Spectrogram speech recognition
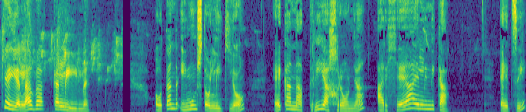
και η Ελλάδα καλή είναι. Όταν ήμουν στο Λύκειο, έκανα τρία χρόνια αρχαία ελληνικά. Έτσι,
